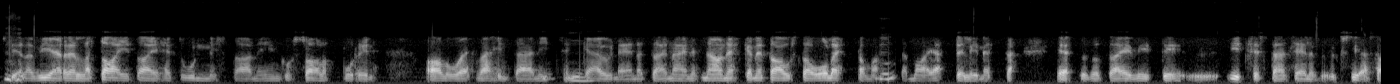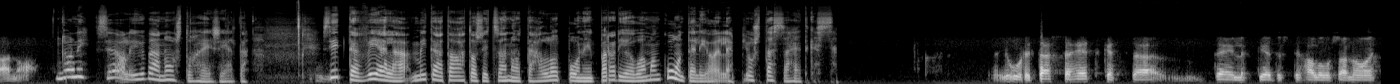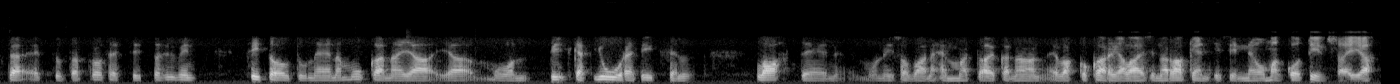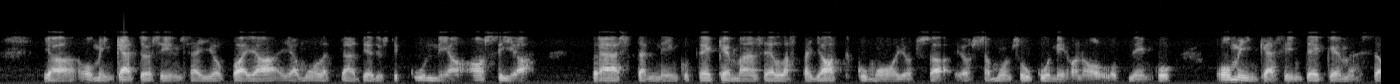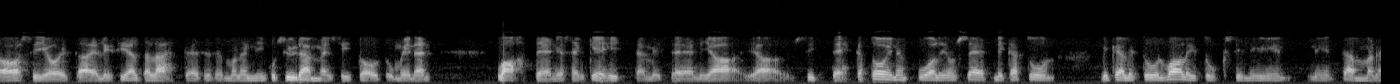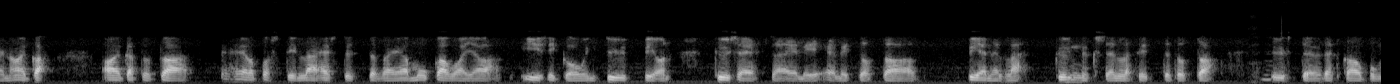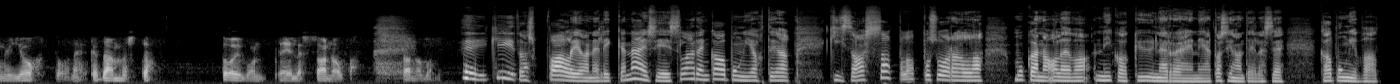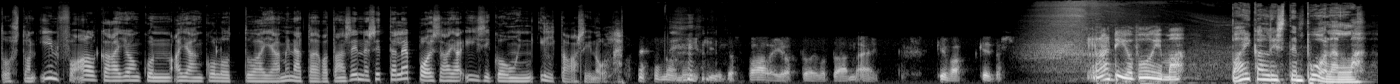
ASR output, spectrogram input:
siellä vierellä tai, tai he tunnistaa niin kuin Salppurin alueet vähintään itse mm. käyneenä tai näin. Että nämä on ehkä ne taustaolettamat, mm. mitä mä ajattelin, että, että tota, ei viitti itsestäänselvyyksiä sanoa. No niin, se oli hyvä nosto hei sieltä. Sitten vielä, mitä tahtoisit sanoa tähän loppuun niin radiovoiman kuuntelijoille just tässä hetkessä? Juuri tässä hetkessä teille tietysti haluan sanoa, että, että tota prosessissa hyvin sitoutuneena mukana ja, ja mulla on pitkät juuret itsellä Lahteen. Mun isovanhemmat aikanaan evakkokarjalaisina rakensi sinne oman kotinsa ja, ja omin kätösinsä jopa. Ja, ja mulle tämä tietysti kunnia asia päästä niin kuin tekemään sellaista jatkumoa, jossa, jossa mun sukuni on ollut niin kuin omin käsin tekemässä asioita. Eli sieltä lähtee se semmoinen niin sydämen sitoutuminen – Lahteen ja sen kehittämiseen. Ja, ja sitten ehkä toinen puoli on se, että mikä tuun, mikäli tuun valituksi, niin, niin tämmöinen aika, aika tota helposti lähestyttävä ja mukava ja easygoing tyyppi on kyseessä. Eli, eli tota, pienellä kynnyksellä sitten tota, yhteydet kaupungin johtoon. Ehkä tämmöistä toivon teille sanova, sanovan. Hei, kiitos paljon. Eli näin siis Lahden kaupunginjohtaja kisassa loppusuoralla mukana oleva Niko Kyynäräinen. Ja tosiaan teillä se kaupunginvaltuuston info alkaa jonkun ajan kuluttua ja minä toivotan sinne sitten leppoisaa ja easy going iltaa sinulle. No niin, kiitos paljon. Toivotaan näin. Kiva, kiitos. Radiovoima. Paikallisten puolella.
